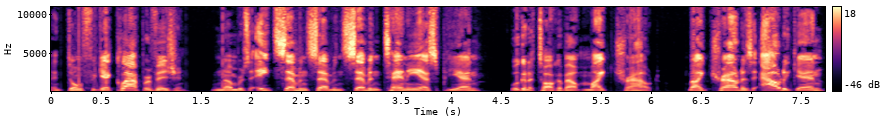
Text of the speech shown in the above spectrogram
And don't forget Klapper Vision. The number's 877 710 ESPN. We're going to talk about Mike Trout. Mike Trout is out again.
